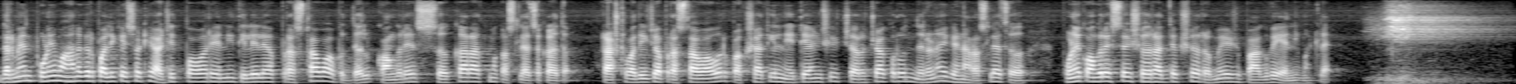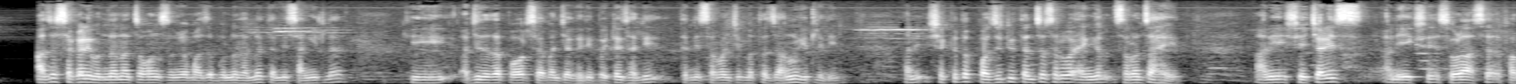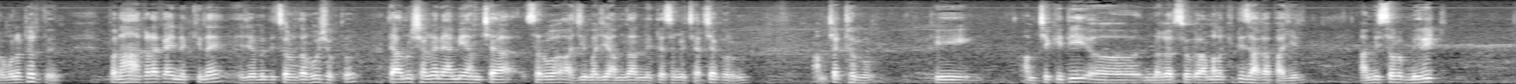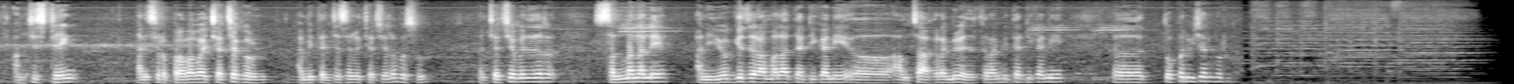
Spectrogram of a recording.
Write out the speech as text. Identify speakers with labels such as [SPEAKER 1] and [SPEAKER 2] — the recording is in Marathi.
[SPEAKER 1] दरम्यान पुणे महानगरपालिकेसाठी अजित पवार यांनी दिलेल्या प्रस्तावाबद्दल काँग्रेस सकारात्मक असल्याचं कळतं. राष्ट्रवादीच्या प्रस्तावावर पक्षातील नेत्यांशी चर्चा करून निर्णय घेणार असल्याचं पुणे काँग्रेसचे शहराध्यक्ष रमेश बागवे यांनी म्हटलंय.
[SPEAKER 2] माझं सकाळी वंदना चव्हाण संघ माझं बोलणं झालं. त्यांनी सांगितलं की अजितदादा पवार साहेबांच्या घरी बैठक झाली. त्यांनी सर्वांची मतं जाणून घेतलेली. आणि शक्यतो पॉझिटिव्ह त्यांचं सर्व अँगल सर्वांचं आहे. आणि शेहेचाळीस आणि एकशे सोळा असं फॉर्म्युला ठरतं पण हा आकडा काही नक्की नाही. याच्यामध्ये चढउतार होऊ शकतो. त्या अनुषंगाने आम्ही आमच्या सर्व आजी माजी आमदार नेत्यासंग चर्चा करून आमच्यात ठरवू की आमचे किती नगरसेवक आम्हाला किती जागा पाहिजे. आम्ही सर्व मेरिट आमची स्ट्रेंग आणि सर्व प्रभावात चर्चा करून आम्ही त्यांच्यासंग चर्चेला बसू. आणि चर्चेमध्ये जर सन्मानाने आणि योग्य जर आम्हाला त्या ठिकाणी आमचा आकडा मिळेल तर आम्ही त्या ठिकाणी तो पण विचार करू.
